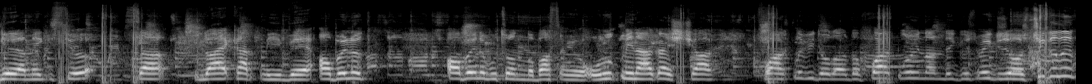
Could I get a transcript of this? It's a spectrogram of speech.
gelmek istiyorsa like atmayı ve abone abone butonuna basmayı unutmayın arkadaşlar. Farklı videolarda farklı oyunlarda görüşmek üzere. Hoşçakalın.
